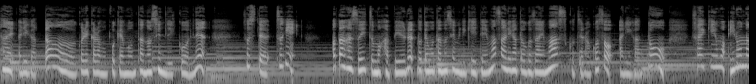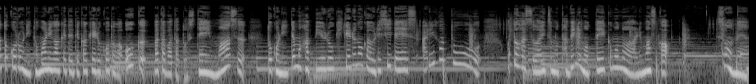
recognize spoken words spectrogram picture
はい、ありがとう。これからもポケモン楽しんでいこうね。そして次。オタハスいつもハピウル、とても楽しみに聞いています。ありがとうございます。こちらこそありがとう。最近はいろんなところに泊まりがけで出かけることが多く、バタバタとしています。どこにいてもハピウルを聞けるのが嬉しいです。ありがとう。オトハスはいつも旅に持っていくものはありますか？そうね。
